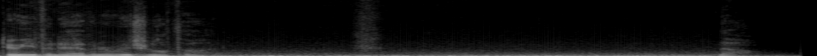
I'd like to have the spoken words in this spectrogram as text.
Do you even have an original thought?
